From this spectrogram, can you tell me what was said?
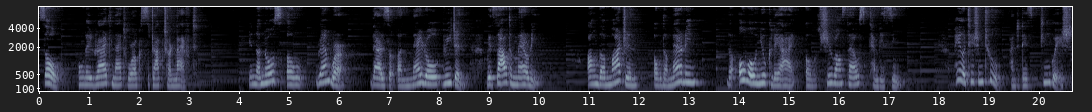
So, only red network structure left. In the node of Ranvier, there is a narrow region without myelin. On the margin of the myelin, the oval nuclei of Schwann cells can be seen. Pay attention to and distinguish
